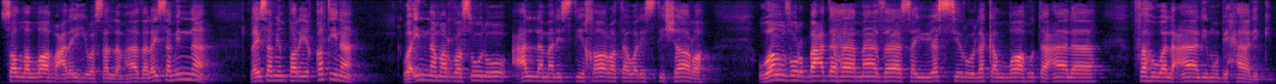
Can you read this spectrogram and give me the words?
صلى الله عليه وسلم. هذا ليس منا ليس من طريقتنا. وإنما الرسول علم الاستخارة والاستشارة. وانظر بعدها ماذا سييسر لك الله تعالى فهو العالم بحالك.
